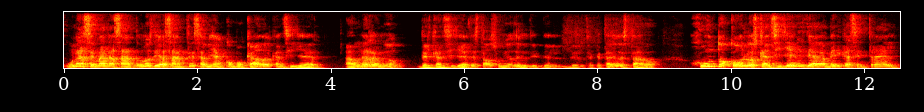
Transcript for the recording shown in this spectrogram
Unas semanas antes, unos días antes, habían convocado al canciller a una reunión del canciller de Estados Unidos, del, del secretario de Estado, junto con los cancilleres de América Central.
